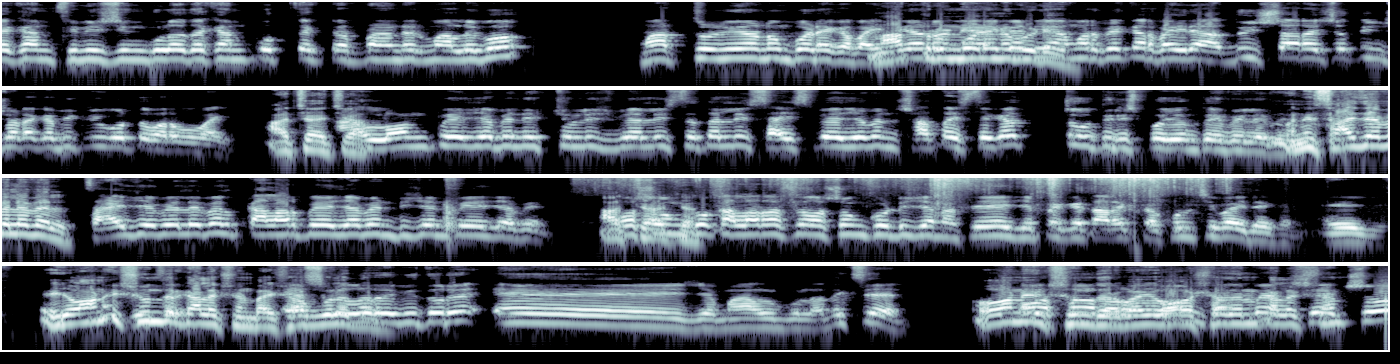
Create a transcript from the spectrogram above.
দেখেন ফিনিশিংগুলো দেখেন প্রত্যেকটা ব্র্যান্ডের মাল নেব মাত্র নিরানব্বই টাকা ভাই। মাত্র নিরানব্বই টাকা 99 দিয়ে টাকা। আমার বেকার ভাইরা দুইশো আড়াইশো তিনশো টাকা বিক্রি করতে পারব ভাই। আচ্ছা আচ্ছা। লং পেয়ে যাবেন একচল্লিশ বিয়াল্লিশ তেতাল্লিশ সাইজ পেয়ে যাবেন সাতাইশ থেকে চৌত্রিশ পর্যন্ত এভেলেবেল মানে size available size available colour পেয়ে যাবেন ডিজাইন পেয়ে যাবেন। আচ্ছা, অসংখ্য কালার আছে অসংখ্য ডিজাইন আছে। এই যে প্যাকেট আরেকটা খুলছি ভাই দেখেন। এই যে। এই অনেক সুন্দর কালেকশন ভাই সবগুলো। ভিতরে এই যে মালগুলা দেখছেন? অনেক সুন্দর ভাই অসাধারণ, কালেকশন 100, 100,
